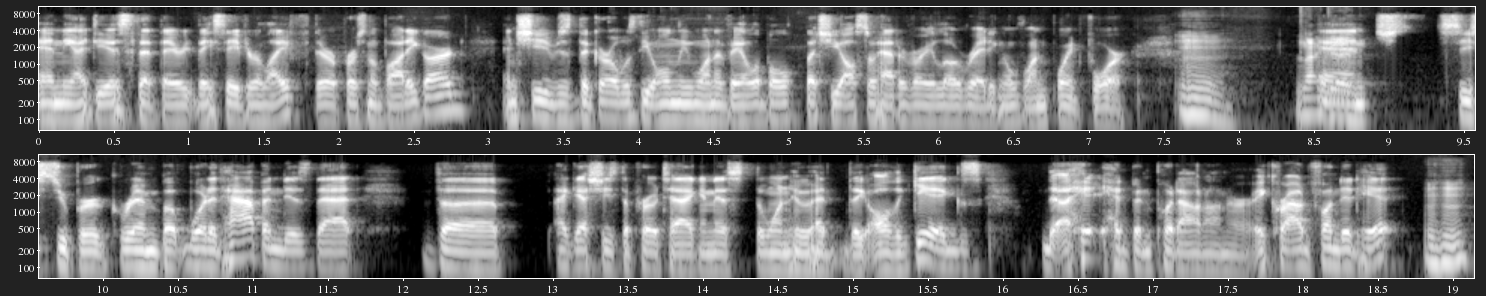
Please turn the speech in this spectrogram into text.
And the idea is that they they save your life. They're a personal bodyguard, and she was the girl was the only one available, but she also had a very low rating of one point four. Mm, and good. she's super grim. But what had happened is that the I guess she's the protagonist, the one who had the, all the gigs. A hit had been put out on her, a crowd-funded hit, mm-hmm.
